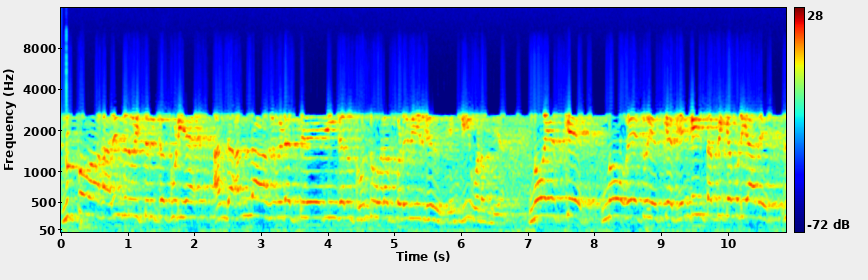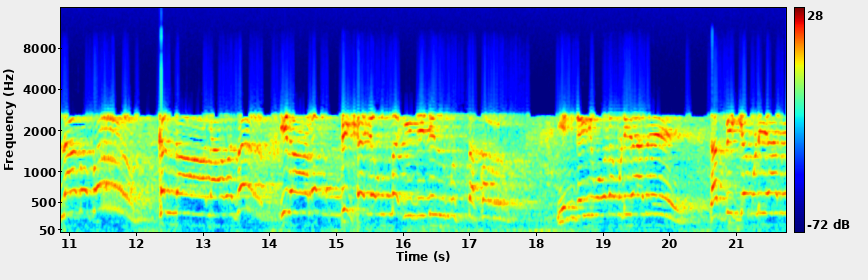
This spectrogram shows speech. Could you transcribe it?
நுட்பமாக அறிந்து வைத்திருக்கக்கூடிய அந்த அல்லாஹுவிடத்திலே நீங்கள் கொண்டு வரப்படுவீர்கள். எங்கேயும் ஓட முடியாது. No escape no way to escape எங்கேயும் தப்பிக்க முடியாது. எங்கேயும் ஓட முடியாது. தப்பிக்க முடியாது.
